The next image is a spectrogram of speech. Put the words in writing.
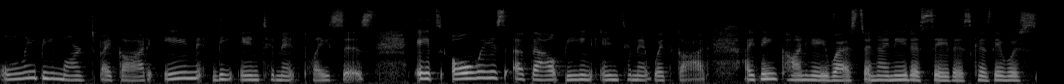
only be marked by God in the intimate places. It's always about being intimate with God. I think Kanye West, and I need to say this because it was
